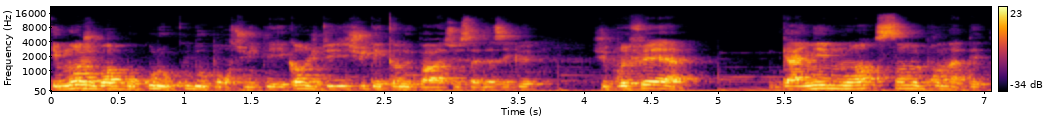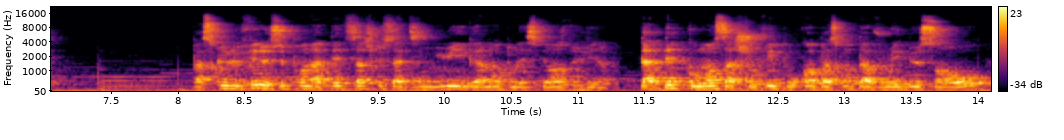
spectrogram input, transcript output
Et moi, je vois beaucoup le coût d'opportunité. Et comme je te dis, je suis quelqu'un de paresseux. C'est-à-dire, c'est que je préfère gagner moins sans me prendre la tête. Parce que le fait de se prendre la tête, sache que ça diminue également ton espérance de vie. Ta tête commence à chauffer. Pourquoi? Parce qu'on t'a volé 200 euros.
